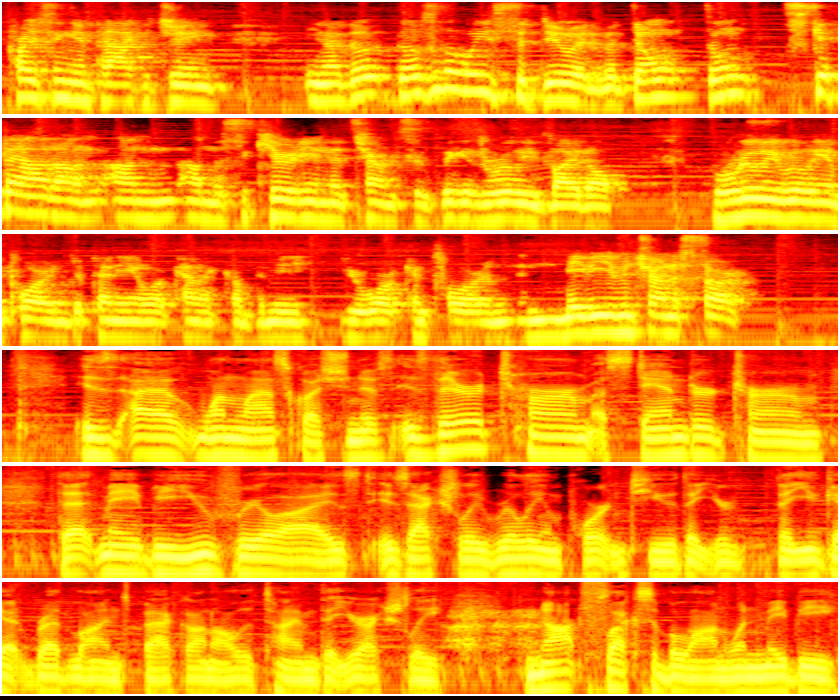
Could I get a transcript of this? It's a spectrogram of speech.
pricing and packaging you know th- those are the ways to do it but don't don't skip out on on, on the security and the terms because i think it's really vital really, really important depending on what kind of company you're working for and, and maybe even trying to start. Is uh, one last question: is, is there a term, a standard term that maybe you've realized is actually really important to you that you're that you get red lines back on all the time that you're actually not flexible on when maybe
